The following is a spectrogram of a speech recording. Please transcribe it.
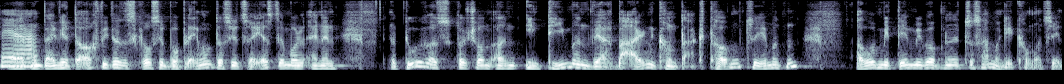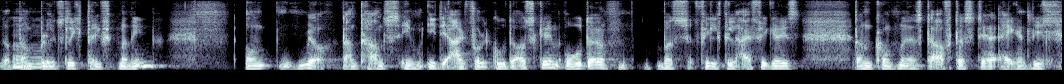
ja. äh, wobei wir da auch wieder das große Problem haben, dass wir zuerst einmal einen äh, durchaus schon einen intimen, verbalen Kontakt haben zu jemandem, aber mit dem überhaupt noch nicht zusammengekommen sind. Und mhm. dann plötzlich trifft man ihn und ja, dann kann es im Idealfall gut ausgehen oder, was viel, viel häufiger ist, dann kommt man erst drauf, dass der eigentlich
